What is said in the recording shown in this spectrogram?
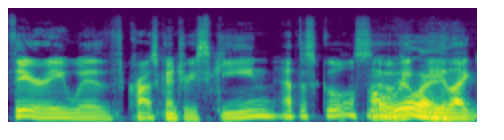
theory with cross country skiing at the school. So Oh, he- really? he, like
